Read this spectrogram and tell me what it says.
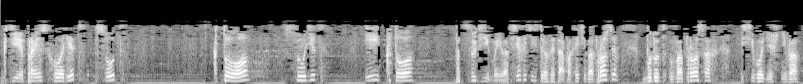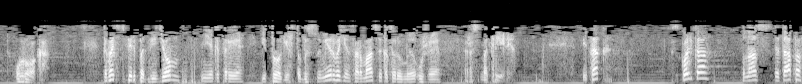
где происходит суд, кто судит и кто подсудимый. Во всех этих трех этапах эти вопросы будут в вопросах сегодняшнего урока. Давайте теперь подведем некоторые итоги, чтобы суммировать информацию, которую мы уже рассмотрели. Итак, сколько у нас этапов?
